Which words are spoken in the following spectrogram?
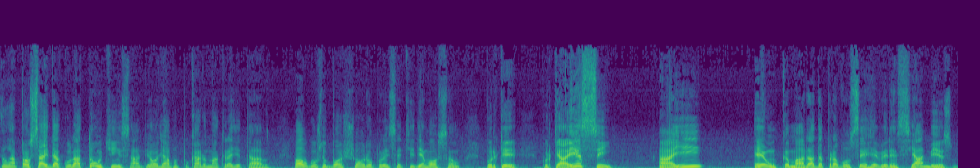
Eu, rapaz, eu saí da lá tontinho, sabe? Eu olhava pro cara e não acreditava. O Augusto Bosch chorou por esse sentido de emoção. Por quê? Porque aí sim, aí é um camarada para você reverenciar mesmo.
